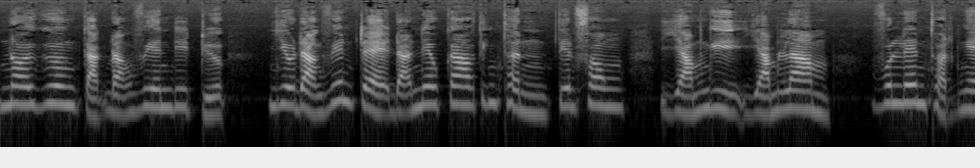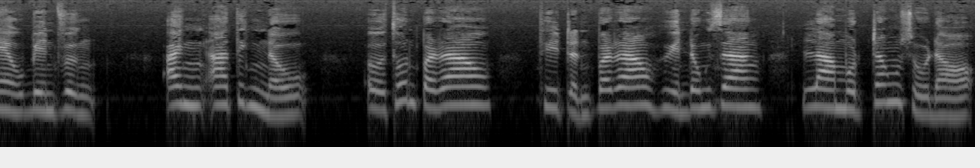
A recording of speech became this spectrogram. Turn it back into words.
Noi gương các đảng viên đi trước, nhiều đảng viên trẻ đã nêu cao tinh thần tiên phong, dám nghĩ, dám làm, vươn lên thoát nghèo bền vững. Anh A Tinh Nấu ở thôn Parao, thị trấn Parao, huyện Đông Giang là một trong số đó.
